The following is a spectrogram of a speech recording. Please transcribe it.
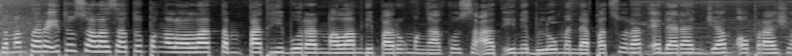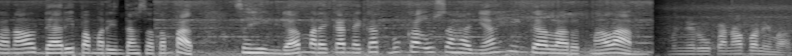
Sementara itu, salah satu pengelola tempat hiburan malam di Parung mengaku saat ini belum mendapat surat edaran jam operasional dari pemerintah setempat, sehingga mereka nekat buka usahanya hingga larut malam. Menyerukan apa nih, Mak,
